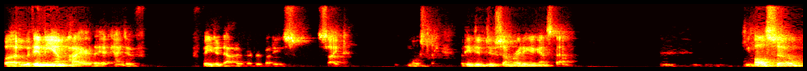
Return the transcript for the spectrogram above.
But within the empire, they had kind of faded out of everybody's sight, mostly. But he did do some writing against that. He also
